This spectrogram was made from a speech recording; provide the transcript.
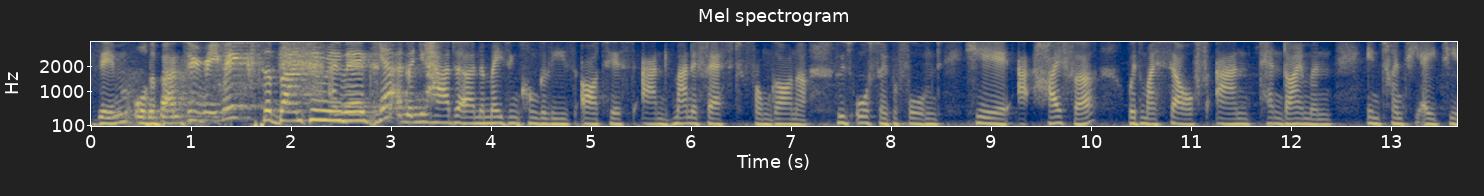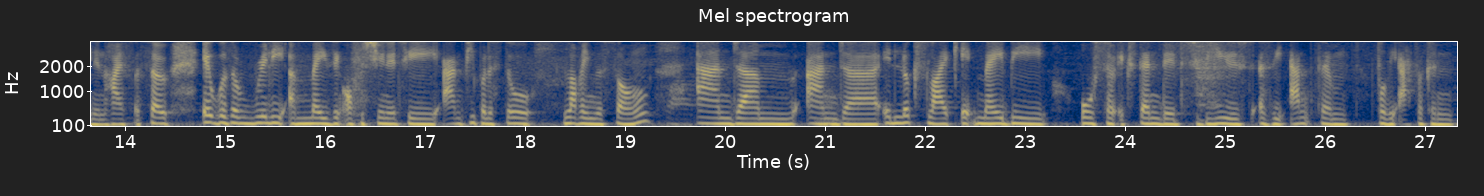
Zim or the Bantu remix. The Bantu remix. Then, yeah, and then you had uh, an amazing Congolese artist and Manifest from Ghana, who's also performed here at HIFA with myself and Ten Diamond in 2018 in HIFA. So it was a really amazing opportunity, and people are still loving the song. And um, and uh, it looks like it may be also extended to be used as the anthem for the African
